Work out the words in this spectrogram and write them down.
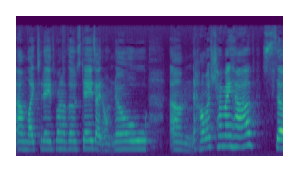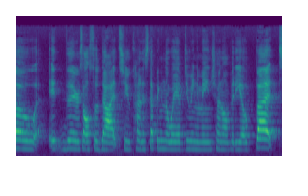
um, like today is one of those days, I don't know um, how much time I have. So it, there's also that to kind of stepping in the way of doing a main channel video. But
